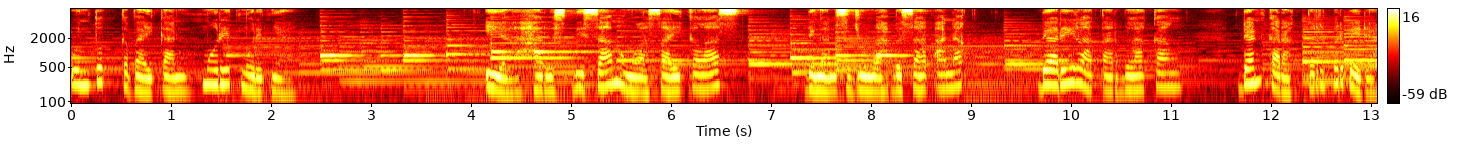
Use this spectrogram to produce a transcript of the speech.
untuk kebaikan murid-muridnya. Ia harus bisa menguasai kelas dengan sejumlah besar anak dari latar belakang dan karakter berbeda.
